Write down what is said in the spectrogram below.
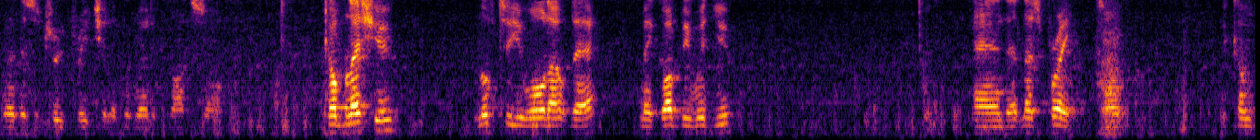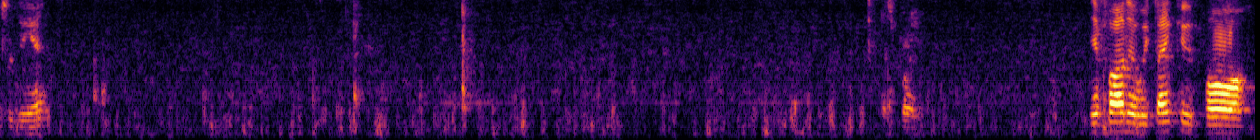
where there's a true preaching of the word of God. So God bless you. Love to you all out there. May God be with you. And uh, let's pray. So come to the end. Let's pray. Dear Father, we thank you for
